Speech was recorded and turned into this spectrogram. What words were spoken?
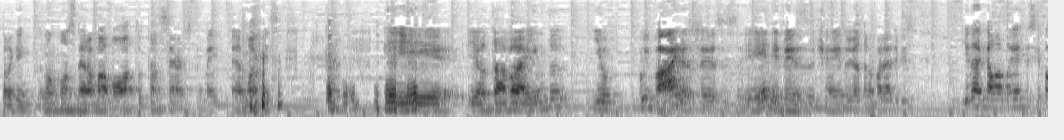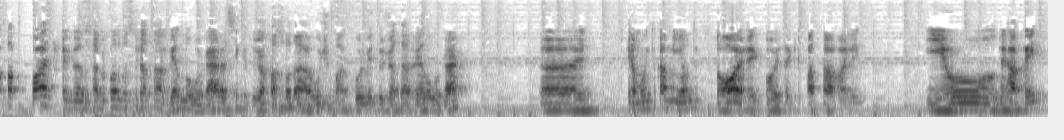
pra quem não considera uma moto, tá certo também. Era uma pista. e, e eu tava indo e eu fui várias vezes. N vezes eu tinha ido já trabalhar de pista. E naquela manhã que eu tava quase chegando, sabe quando você já tá vendo o lugar, assim, que tu já passou da última curva e tu já tá vendo o lugar? Uh, tinha muito caminhão de soja e coisa que passava ali. E eu derrapei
